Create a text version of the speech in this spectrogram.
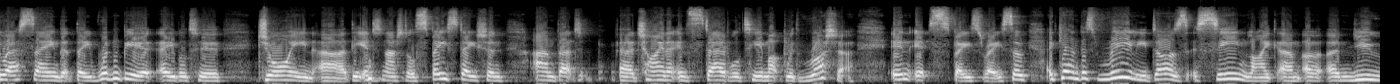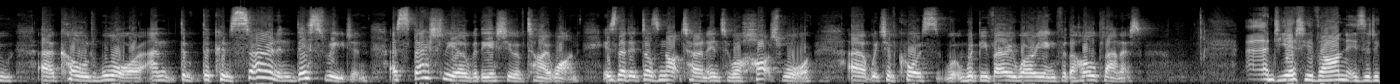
U.S. saying that they wouldn't be able to join uh, the International Space Station, and that uh, China instead will team up with Russia in its space race. So again, this really does seem like um, a, a, new Cold War, and the, the concern in this region, especially over the issue of Taiwan, is that it does not turn into a hot war, uh, which of course w- would be very worrying for the whole planet. And yet, Yvonne, is it a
